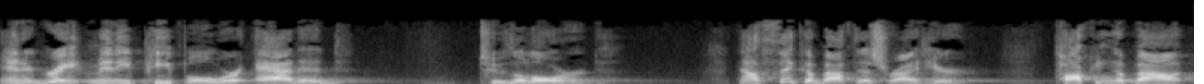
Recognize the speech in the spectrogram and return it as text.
and a great many people were added to the Lord. Now think about this right here. Talking about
